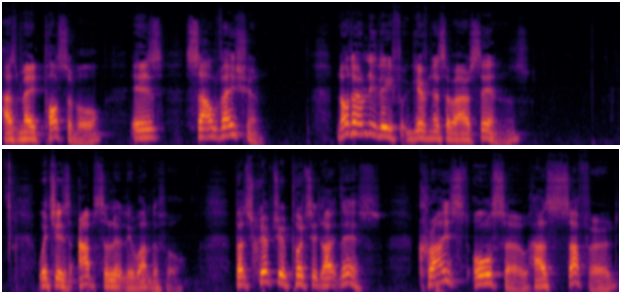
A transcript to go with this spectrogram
has made possible is salvation. Not only the forgiveness of our sins, which is absolutely wonderful, but Scripture puts it like this Christ also has suffered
